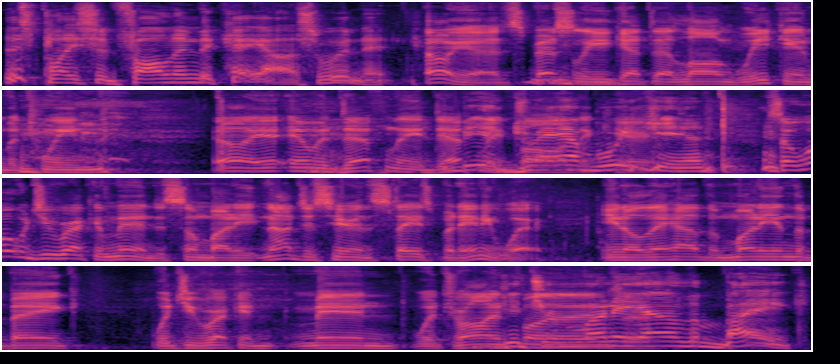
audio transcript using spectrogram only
This place would fall into chaos, wouldn't it? Oh yeah, especially you got that long weekend between. Oh, it, it would definitely, It'd be a drab weekend. so, what would you recommend to somebody, not just here in the states, but anywhere? You know, they have the money in the bank. Would you recommend withdrawing Get funds? your money or- out of the bank.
